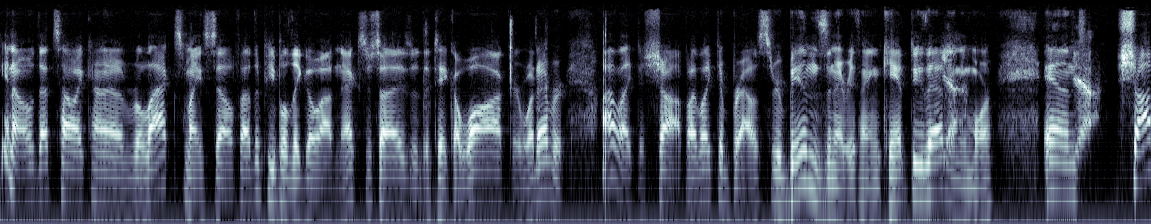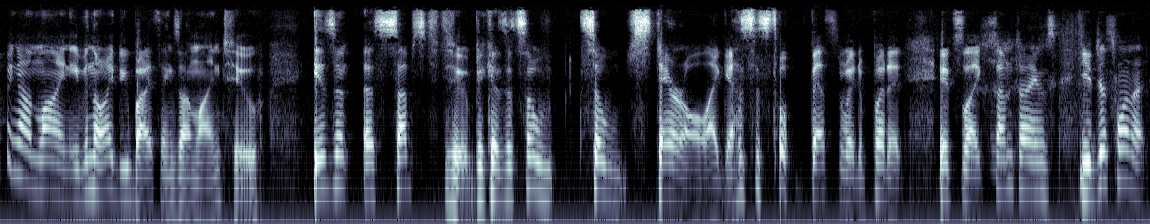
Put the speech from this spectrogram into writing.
you know, that's how I kind of relax myself. Other people, they go out and exercise or they take a walk or whatever. I like to shop. I like to browse through bins and everything. Can't do that Yeah. anymore. And Yeah. shopping online, even though I do buy things online too, isn't a substitute because it's so so sterile. I guess is the best way to put it. It's like sometimes you just want to.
